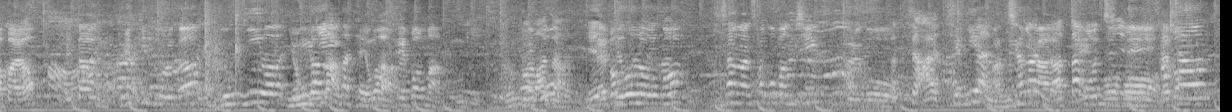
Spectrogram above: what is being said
봐봐요. 일단 그리핀도르가 용기와 용기, 용가가 대화 대범함, 용기. 아 맞아 레번클럽과 이상한 사고 방식 그리고 아 특이한 아, 딱 원진이네. 어, 어. 레번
